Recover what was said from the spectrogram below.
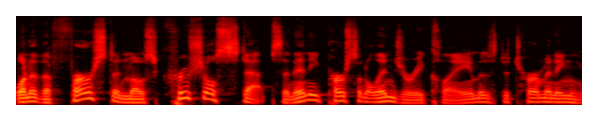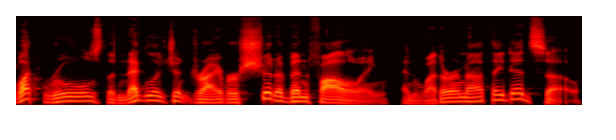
One of the first and most crucial steps in any personal injury claim is determining what rules the negligent driver should have been following and whether or not they did so.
